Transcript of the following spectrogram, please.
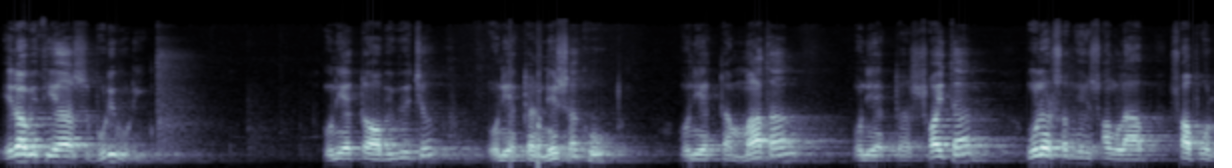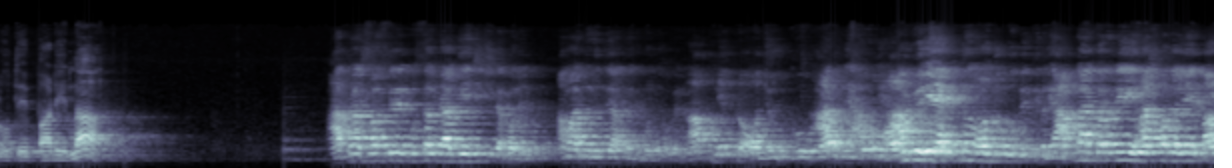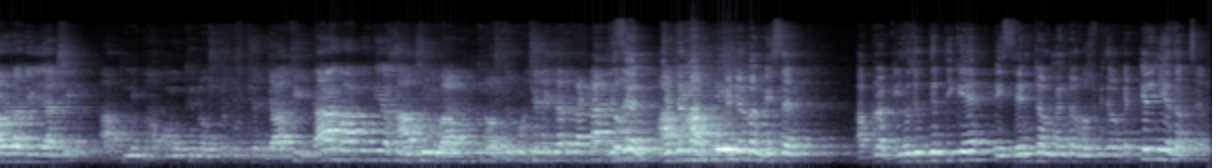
এরম ইতিহাস বুড়ি বুড়ি উনি একটা অবিবেচক, উনি একটা নেশাখোর, উনি একটা মাতাল উনি একটা শয়তান ওনার সঙ্গে সংলাপ সফল হতে পারে না। আপনার সংস্কারের প্রস্তাব যা দিয়েছি সেটা বলেন। আমার বিরুদ্ধে আপনাকে বলতে হবে না। আপনি একটা অযোগ্য আপনি একদম অযোগ্য ব্যক্তি মানে আপনার কারণে এই হাসপাতালে বারোটা বেজে যাচ্ছে। আপনি ভাবমূর্তি নষ্ট করছেন জাতি। কার ভাবমূর্তি নষ্ট আপনি ভাবমূর্তি নষ্ট করছেন এখানকার ডাক্তার আপনার গৃহযুদ্ধের দিকে এই সেন্ট্রাল মেন্টাল হসপিটালকে টেনে নিয়ে যাচ্ছেন।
